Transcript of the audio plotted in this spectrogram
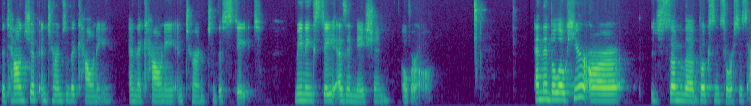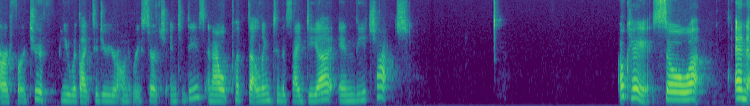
the township in turn to the county, and the county in turn to the state, meaning state as a nation overall. And then below here are some of the books and sources are referred to if you would like to do your own research into these. And I will put that link to this idea in the chat. Okay, so, and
